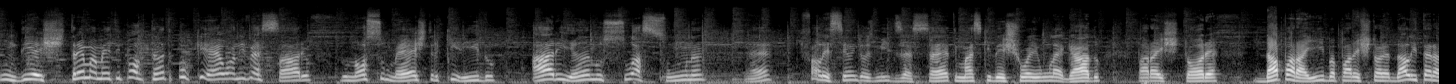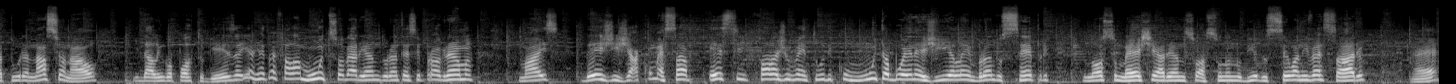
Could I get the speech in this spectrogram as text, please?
um dia extremamente importante porque é o aniversário do nosso mestre querido Ariano Suassuna, né? Que faleceu em 2017, mas que deixou aí um legado para a história da Paraíba, para a história da literatura nacional e da língua portuguesa. E a gente vai falar muito sobre Ariano durante esse programa, mas desde já começar esse Fala Juventude com muita boa energia, lembrando sempre do nosso mestre Ariano Suassuna no dia do seu aniversário, né?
